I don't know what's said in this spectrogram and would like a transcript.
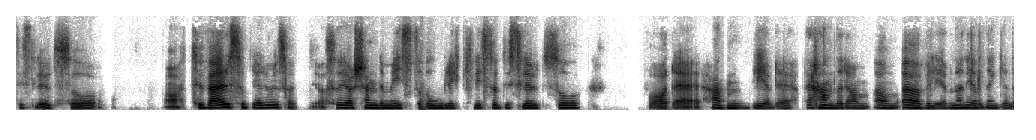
till slut så, ja, tyvärr så blev det väl så att alltså, jag kände mig så olycklig så till slut så var det, han blev det, det handlade om, om överlevnad helt enkelt.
